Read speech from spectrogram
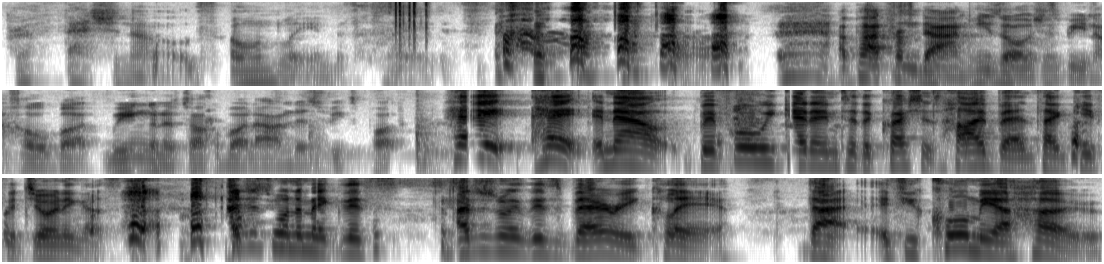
Professionals only in this place. Apart from Dan, he's always just been a hoe, but we ain't going to talk about that on this week's pod. Hey, hey, now before we get into the questions, hi Ben, thank you for joining us. I just want to make this I just want to make this very clear that if you call me a hoe,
